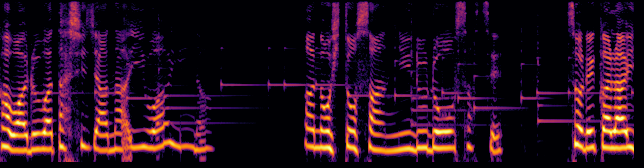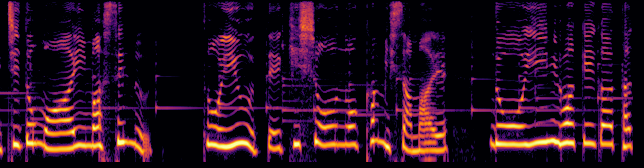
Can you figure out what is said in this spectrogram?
変わる私じゃないわいな。あの人さんに流浪させそれから一度も会いませぬと言うて気象の神様へどう言い訳が立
